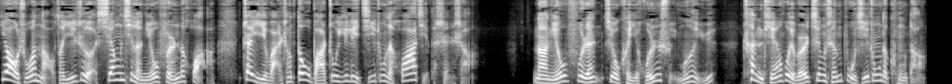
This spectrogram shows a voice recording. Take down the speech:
要是我脑子一热，相信了牛夫人的话，这一晚上都把注意力集中在花姐的身上，那牛夫人就可以浑水摸鱼，趁田慧文精神不集中的空档，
